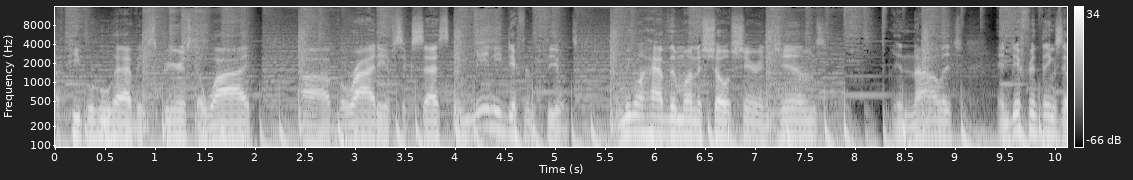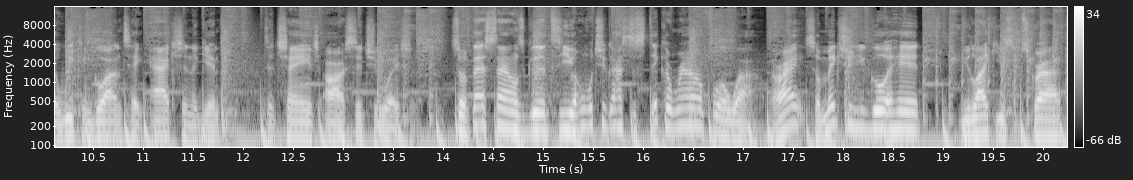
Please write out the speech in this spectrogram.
of people who have experienced a wide uh, variety of success in many different fields. And we're going to have them on the show sharing gems and knowledge and different things that we can go out and take action against to change our situation. So if that sounds good to you, I want you guys to stick around for a while. All right. So make sure you go ahead, you like, you subscribe,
